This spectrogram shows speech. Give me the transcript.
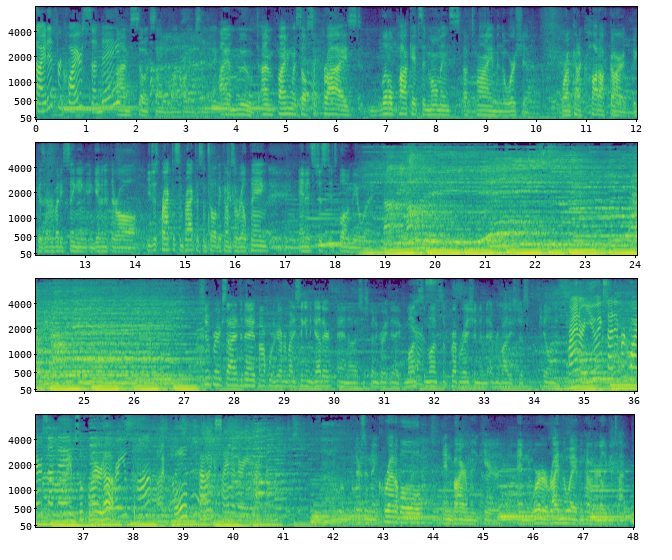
excited for Choir Sunday? I'm so excited about Choir Sunday. I am moved. I'm finding myself surprised, little pockets and moments of time in the worship where I'm kind of caught off guard because everybody's singing and giving it their all. You just practice and practice until it becomes a real thing, and it's just, it's blowing me away. Excited today. It's powerful to hear everybody singing together, and uh, it's just been a great day. Months Yes. and months of preparation, and everybody's just killing it. Ryan, are you excited for Choir Sunday? I am so fired up. Are you pumped? I'm pumped. How excited are you right now? There's an incredible environment here, and we're riding the wave and having a really good time.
